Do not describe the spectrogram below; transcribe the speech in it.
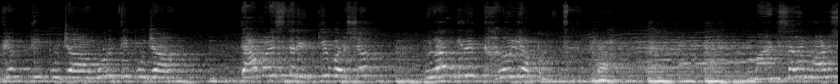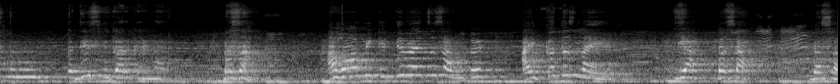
व्यक्तिपूजा मूर्तीपूजा त्यामुळेच तर इतकी वर्ष गुलामगिरीत घालवली आपण. माणसाला माणूस म्हणून कधी स्वीकार करणार. बसा. अहो मी किती वेळचं सांगतोय? ऐकतच नाहीये. या बसा. बसा.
